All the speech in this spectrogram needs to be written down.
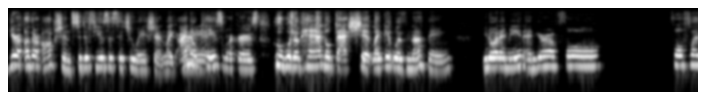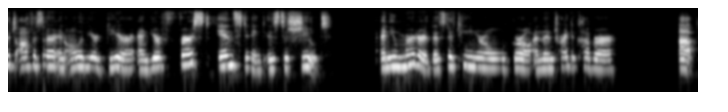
your other options to diffuse the situation? Like I know Right. caseworkers who would have handled that shit like it was nothing. You know what I mean? And you're a full full-fledged officer in all of your gear and your first instinct is to shoot. And you murdered this 15-year-old girl and then tried to cover up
